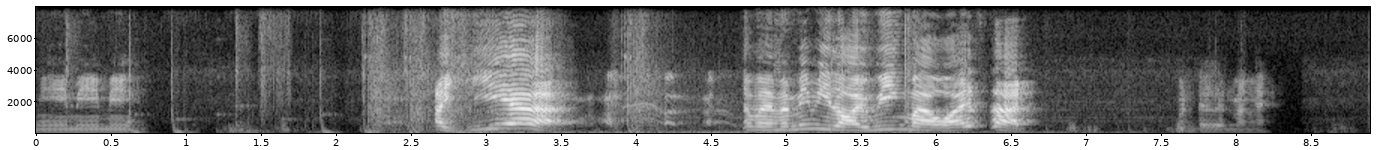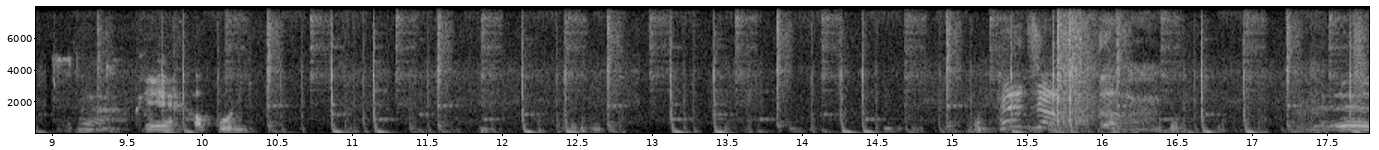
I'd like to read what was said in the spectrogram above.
มีมีมีไอ้เหี้ยทำไมมันไม่มีรอยวิ่งมาวะไอ้สัตว์ มันเดินมาไงอ่าโอ เคขอบคุณ Heads up! เออ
